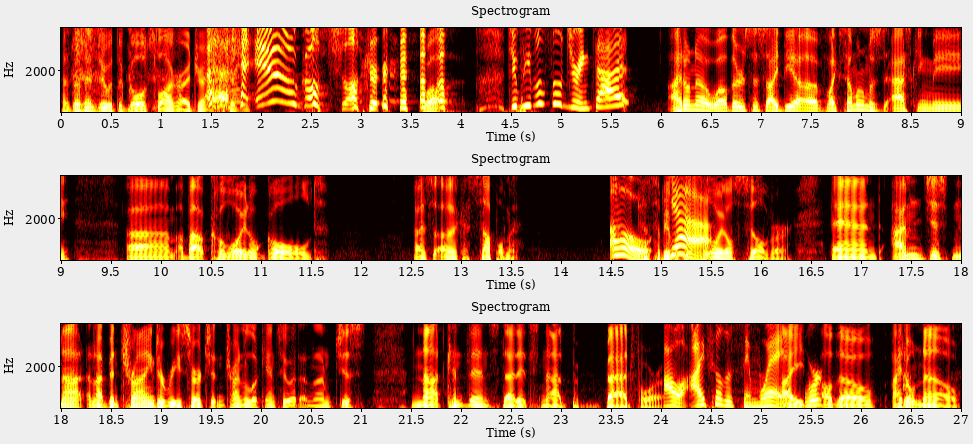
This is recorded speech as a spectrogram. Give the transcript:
Has nothing to do with the Goldschlager I drank. Ew, Goldschlager. well, do people still drink that? I don't know. Well, there's this idea of like someone was asking me um, about colloidal gold as uh, like a supplement. Oh, some people yeah. do colloidal silver. And I'm just not, and I've been trying to research it and trying to look into it, and I'm just not convinced that it's not b- bad for us. Oh, I feel the same way. I, although I don't know.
